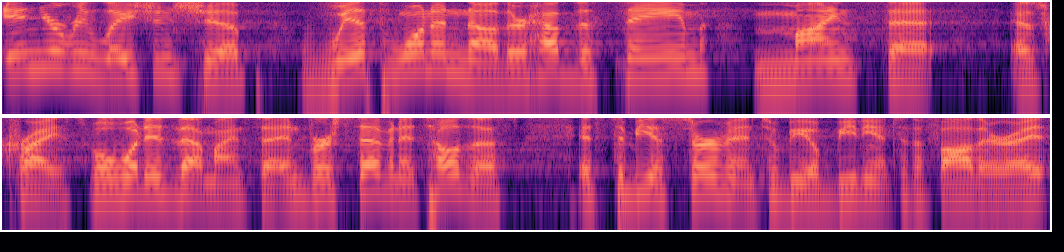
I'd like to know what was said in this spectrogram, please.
In your relationship with one another, have the same mindset as Christ. Well, what is that mindset? In verse 7, it tells us it's to be a servant and to be obedient to the Father, right?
